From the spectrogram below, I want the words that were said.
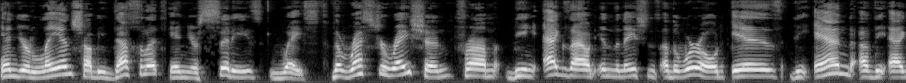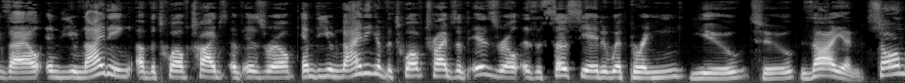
and your land shall be desolate and your cities waste. The restoration from being exiled in the nations of the world is the end of the exile and the uniting of the 12 tribes of Israel. And the uniting of the 12 tribes of Israel is associated with bringing you to Zion. Psalm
